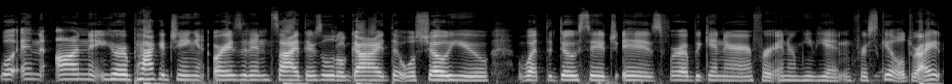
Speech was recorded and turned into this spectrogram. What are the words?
Well, and on your packaging, or is it inside? There's a little guide that will show you what the dosage is for a beginner, for intermediate, and for skilled. Right?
